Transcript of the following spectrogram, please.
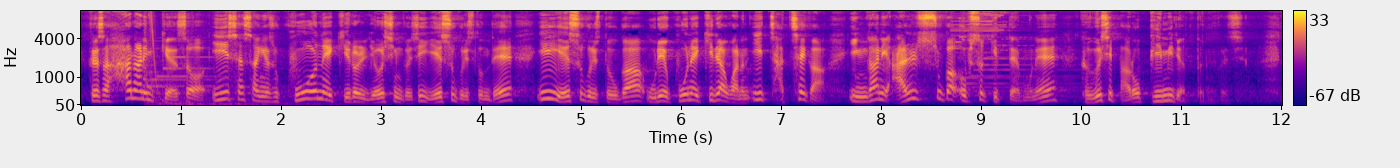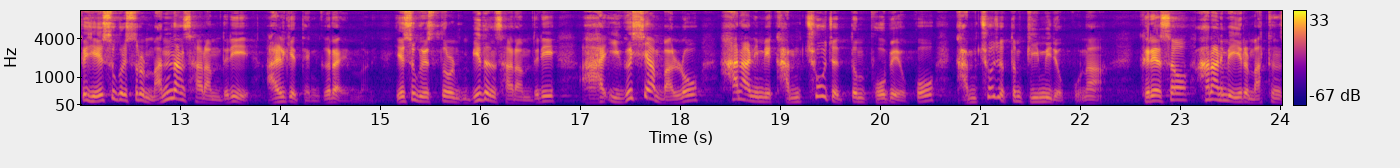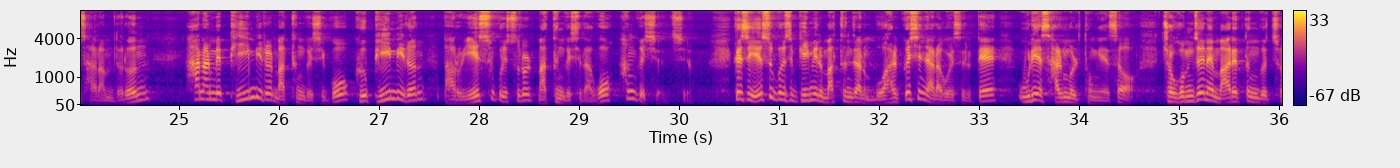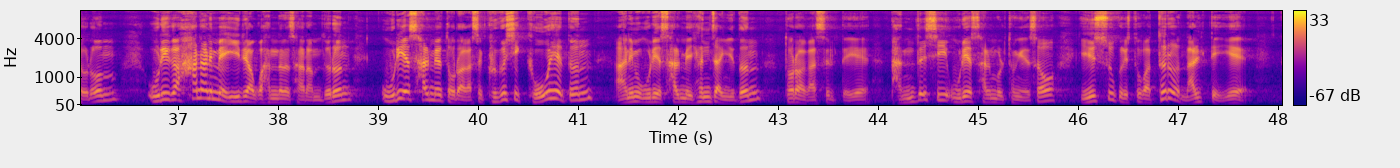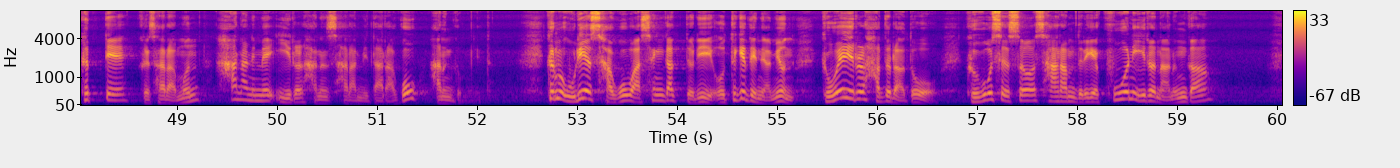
그래서 하나님께서 이 세상에서 구원의 길을 여신 것이 예수 그리스도인데 이 예수 그리스도가 우리의 구원의 길이라고 하는 이 자체가 인간이 알 수가 없었기 때문에 그것이 바로 비밀이었던 거죠. 그 예수 그리스도를 만난 사람들이 알게 된 거라 이 말이에요. 예수 그리스도를 믿은 사람들이 아 이것이야말로 하나님이 감추어졌던 법이었고 감추어졌던 비밀이었구나. 그래서 하나님의 일을 맡은 사람들은 하나님의 비밀을 맡은 것이고 그 비밀은 바로 예수 그리스도를 맡은 것이라고 한 것이었지요. 그래서 예수 그리스도 비밀을 맡은 자는 뭐 할 것이냐라고 했을 때 우리의 삶을 통해서 조금 전에 말했던 것처럼 우리가 하나님의 일이라고 한다는 사람들은 우리의 삶에 돌아가서 그것이 교회든 아니면 우리의 삶의 현장이든 돌아갔을 때에 반드시 우리의 삶을 통해서 예수 그리스도가 드러날 때에 그때 그 사람은 하나님의 일을 하는 사람이다라고 하는 겁니다. 그러면 우리의 사고와 생각들이 어떻게 되냐면 교회 일을 하더라도 그곳에서 사람들에게 구원이 일어나는가?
